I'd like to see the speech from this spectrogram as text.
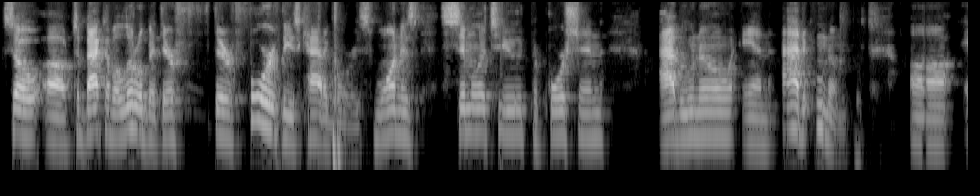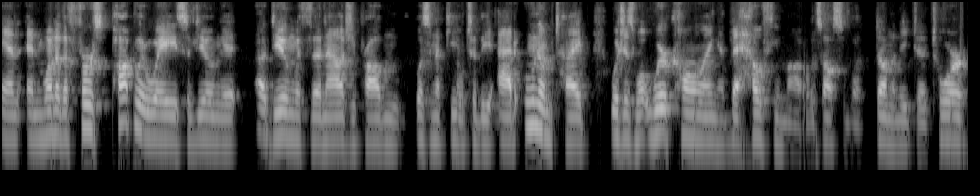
So uh, to back up a little bit, there there are four of these categories. One is similitude, proportion, ab uno, and ad unum. Uh, and and one of the first popular ways of dealing it uh, dealing with the analogy problem was an appeal to the ad unum type, which is what we're calling the healthy model. It's also what Domenic D'Ettore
